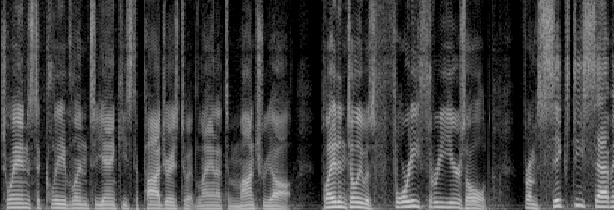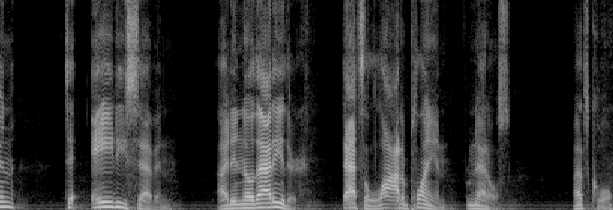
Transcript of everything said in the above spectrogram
Twins to Cleveland to Yankees to Padres to Atlanta to Montreal. Played until he was 43 years old. From 67 to 87. I didn't know that either. That's a lot of playing from Nettles. That's cool.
